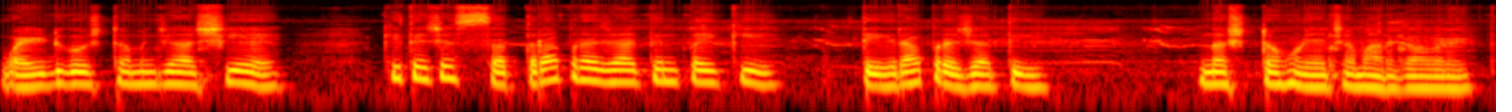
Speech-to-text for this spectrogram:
वाईट गोष्ट म्हणजे अशी आहे की त्याच्या सतरा प्रजातींपैकी तेरा प्रजाती नष्ट होण्याच्या मार्गावर आहेत.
